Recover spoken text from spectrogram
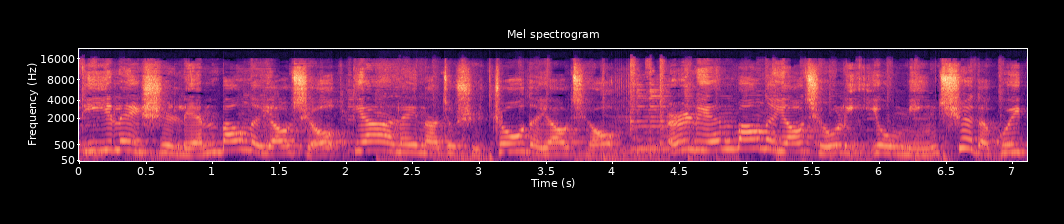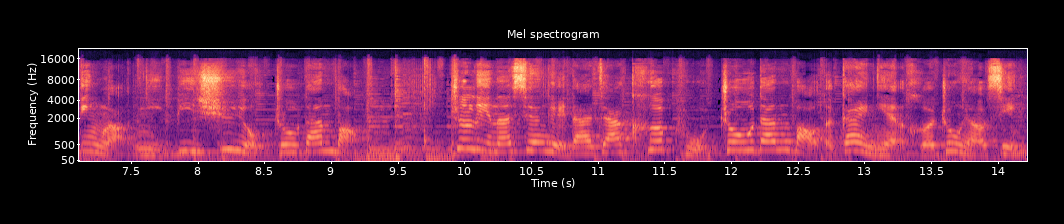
第一类是联邦的要求，第二类呢就是州的要求。而联邦的要求里又明确的规定了你必须有州担保。这里呢，先给大家科普州担保的概念和重要性。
